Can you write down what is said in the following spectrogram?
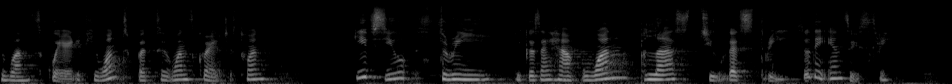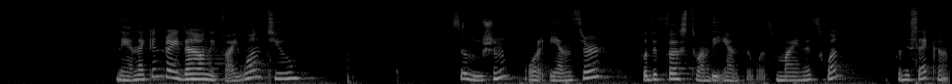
1 squared if you want but uh, 1 squared is just 1 gives you 3 because I have 1 plus 2 that's 3 so the answer is 3 then I can write down if I want to solution or answer. For the first one the answer was minus 1 for the second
